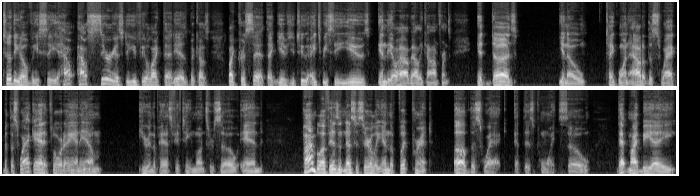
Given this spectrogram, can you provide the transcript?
to the OVC, how how serious do you feel like that is? Because, like Chris said, that gives you two HBCUs in the Ohio Valley Conference it does, you know, take one out of the SWAC, but the SWAC added Florida A&M here in the past 15 months or so, and Pine Bluff isn't necessarily in the footprint of the SWAC at this point. So that might be a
